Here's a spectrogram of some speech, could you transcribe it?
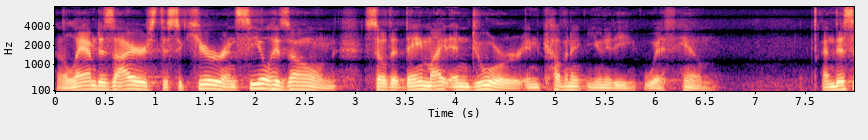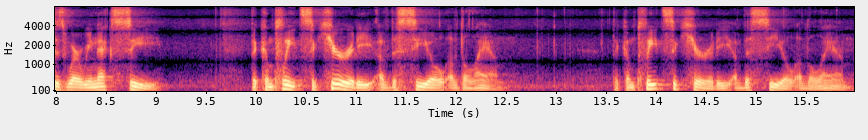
The Lamb desires to secure and seal his own so that they might endure in covenant unity with him. And this is where we next see the complete security of the seal of the Lamb. The complete security of the seal of the Lamb.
